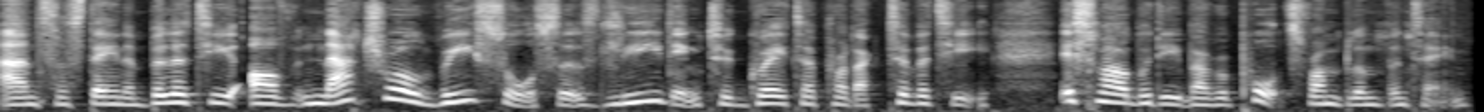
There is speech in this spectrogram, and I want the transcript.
and sustainability of natural resources leading to greater productivity. Ishmael Mudiba reports from Bloemfontein.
